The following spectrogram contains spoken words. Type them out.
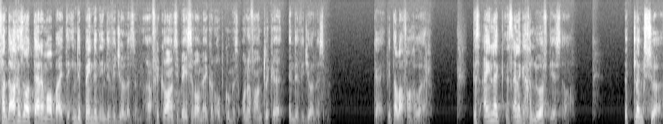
Vandag is daar 'n term al buite, independent individualism. Afrikaans die beste waarmee ek kan opkom is onafhanklike individualisme. Okay, wie het al daarvan gehoor? Dis eintlik, dis eintlik 'n geloof deesdae. Dit klink so.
